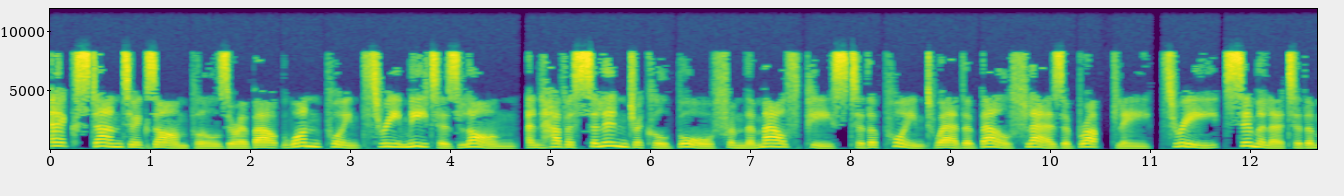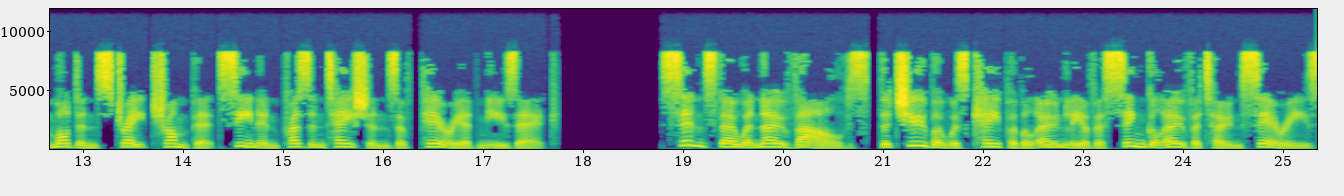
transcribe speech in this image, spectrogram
Extant examples are about 1.3 meters long, and have a cylindrical bore from the mouthpiece to the point where the bell flares abruptly, 3 similar to the modern straight trumpet seen in presentations of period music. Since there were no valves, the tuba was capable only of a single overtone series,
